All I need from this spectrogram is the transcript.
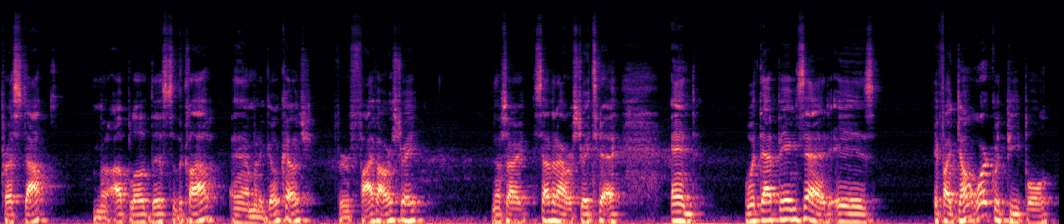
press stop. I'm gonna upload this to the cloud, and I'm gonna go coach for five hours straight. No, sorry, seven hours straight today. And with that being said, is if I don't work with people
